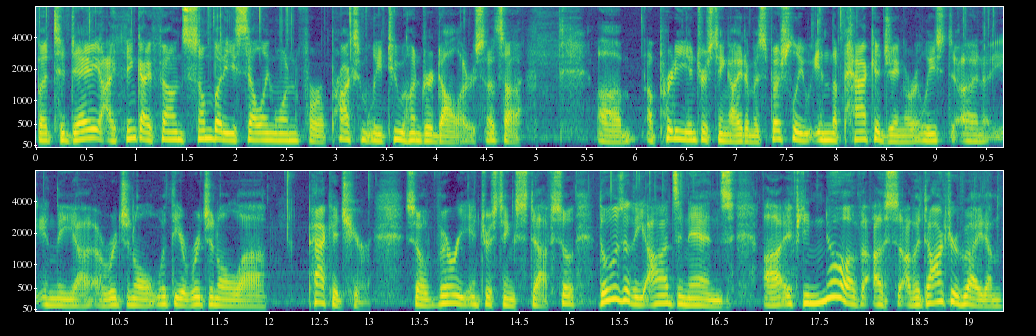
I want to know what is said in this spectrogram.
but today I think I found somebody selling one for approximately $200. That's a um, a pretty interesting item, especially in the packaging, or at least uh, in the uh, original with the original uh, package here. So very interesting stuff. So those are the odds and ends. Uh, if you know of, of, of, a Doctor Who item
